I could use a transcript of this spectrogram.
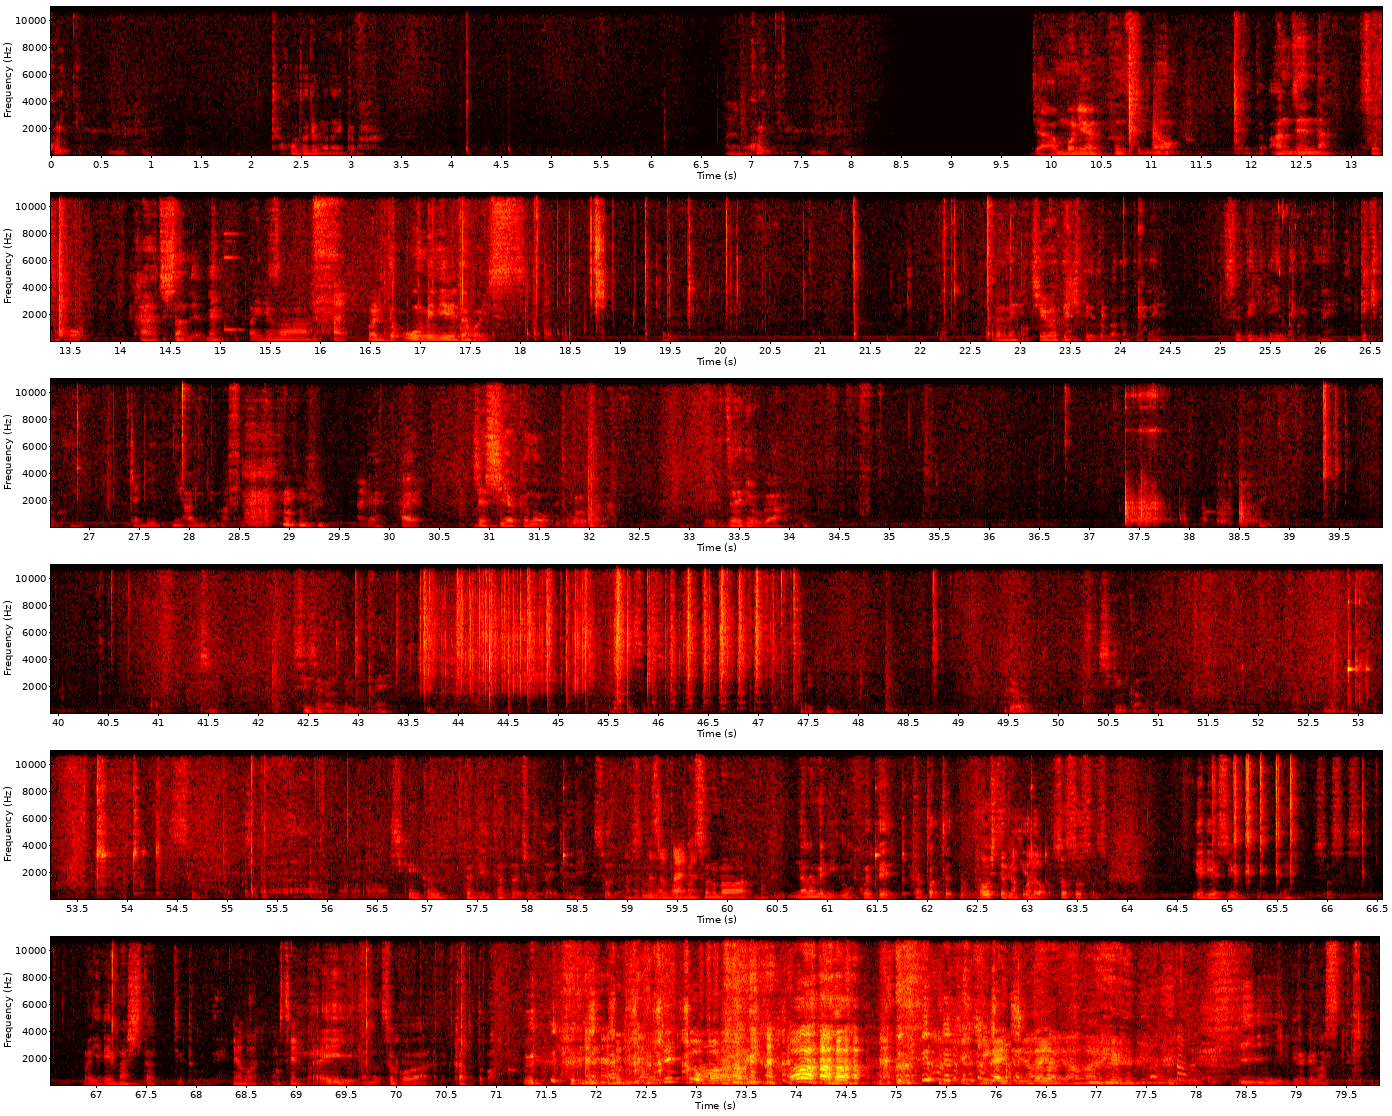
濃い。ほどでもないか。あれは。濃い。じゃあアンモニア噴水の、えー、と安全な操作法開発したんだよね。いっぱい入れます。はい。割と多めに入れた方がいいです、はい、それね中和滴定とかだとね数滴でいいんだけどね。一滴とかね。じゃあ 2, 2杯入れます。ね はい。じゃあ主役のところから、えー材料が。はい。し新作が出るんだねはいでは試験管の方にねそう試験管立てに立った状態でね。そうだね立った状態で。そのまま斜めにこうやってたたた倒してもいいけど。そうそうそうそう。やりやすいようにね。そうそうそう、まあ、入れましたっていうところやばい。押せるではい。あのそこはカット。結構ボロボロ。ああ被害甚大だったいいいい入れますってこと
